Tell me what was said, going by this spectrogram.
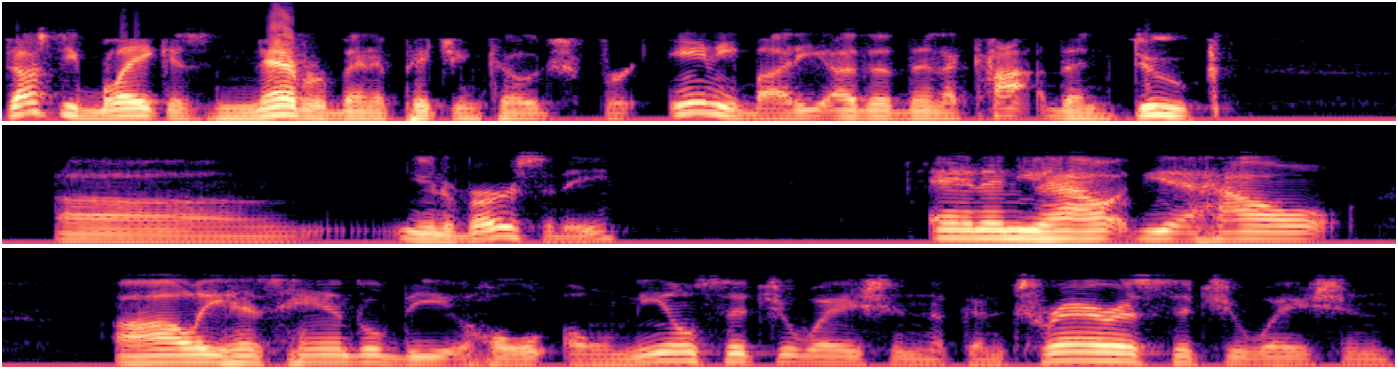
Dusty Blake has never been a pitching coach for anybody other than a than Duke uh, University, and then you how how Ollie has handled the whole O'Neill situation, the Contreras situation.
